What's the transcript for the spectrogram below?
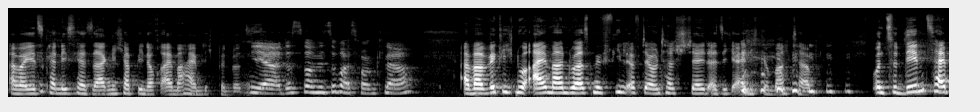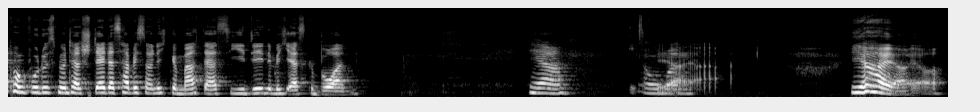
Aber jetzt kann ich es ja sagen, ich habe ihn auch einmal heimlich benutzt. Ja, das war mir sowas von klar. Aber wirklich nur einmal. Du hast mir viel öfter unterstellt, als ich eigentlich gemacht habe. Und zu dem Zeitpunkt, wo du es mir unterstellt hast, habe ich es noch nicht gemacht. Da ist die Idee nämlich erst geboren. Ja. Oh Mann. Ja, ja. Ja, ja,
